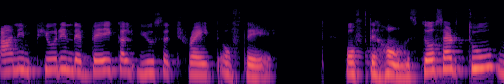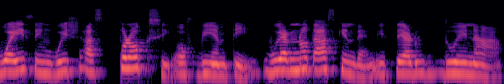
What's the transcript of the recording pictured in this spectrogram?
and imputing the vehicle usage rate of the of the homes. Those are two ways in which as proxy of VMT. We are not asking them if they are doing a,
